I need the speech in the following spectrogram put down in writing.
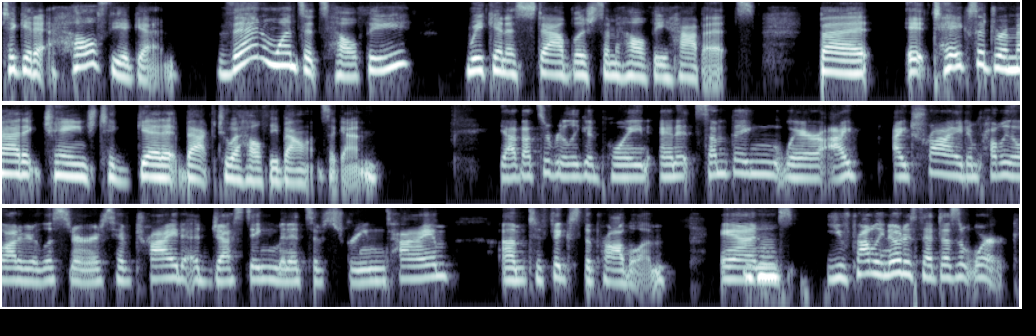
to get it healthy again then once it's healthy we can establish some healthy habits but it takes a dramatic change to get it back to a healthy balance again. Yeah, that's a really good point. And it's something where I I tried, and probably a lot of your listeners have tried adjusting minutes of screen time um, to fix the problem. And mm-hmm. you've probably noticed that doesn't work.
